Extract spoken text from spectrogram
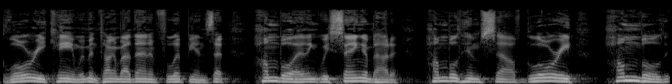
Glory came. We've been talking about that in Philippians. That humble, I think we sang about it, humbled himself. Glory humbled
